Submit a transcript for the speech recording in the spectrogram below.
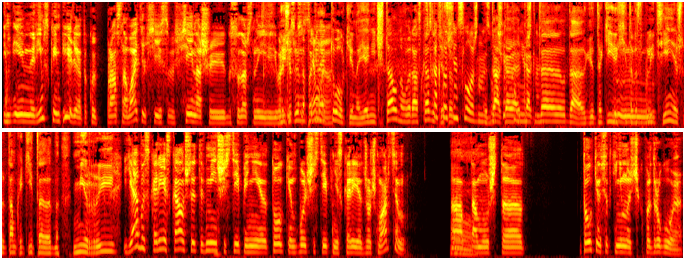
им- именно Римская империя такой прооснователь всей, всей нашей государственной европейской что-то напоминает. Толкина. Я не читал, но вы рассказываете. Как-то что- очень сложно Да, звучит, ка- конечно. как-то, да, такие хитросплетения, что там какие-то миры. Я бы скорее сказал, что это в меньшей степени Толкин, в большей степени скорее Джордж Мартин, а, потому что Толкин все-таки немножечко про другое.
